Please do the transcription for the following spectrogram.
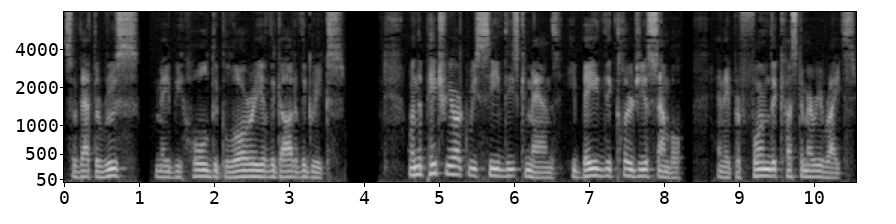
so that the Rus may behold the glory of the God of the Greeks. When the patriarch received these commands, he bade the clergy assemble, and they performed the customary rites.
